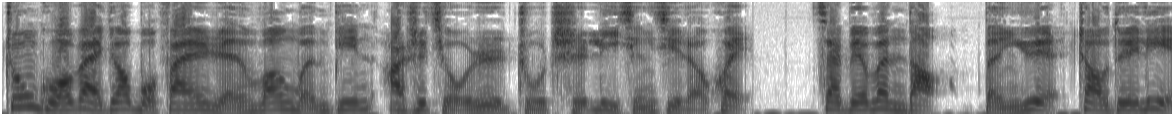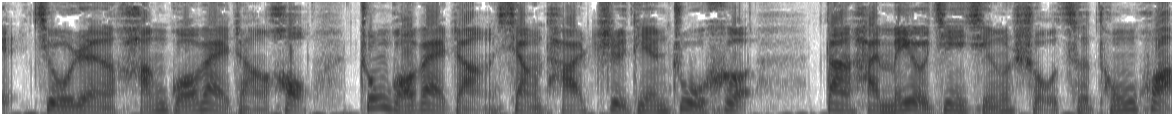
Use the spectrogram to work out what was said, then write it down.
中国外交部发言人汪文斌二十九日主持例行记者会，在被问到本月赵对列就任韩国外长后，中国外长向他致电祝贺，但还没有进行首次通话，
